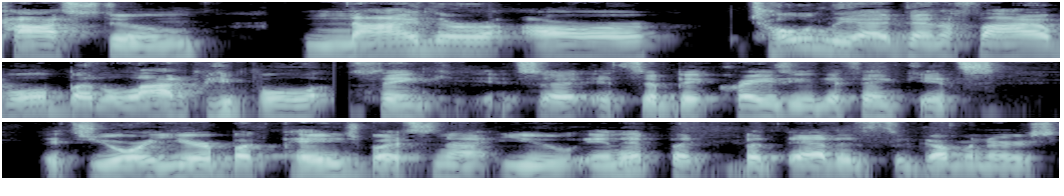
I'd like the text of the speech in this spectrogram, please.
costume. Neither are totally identifiable, but a lot of people think it's a it's a bit crazy to think it's it's your yearbook page, but it's not you in it. But but that is the governor's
